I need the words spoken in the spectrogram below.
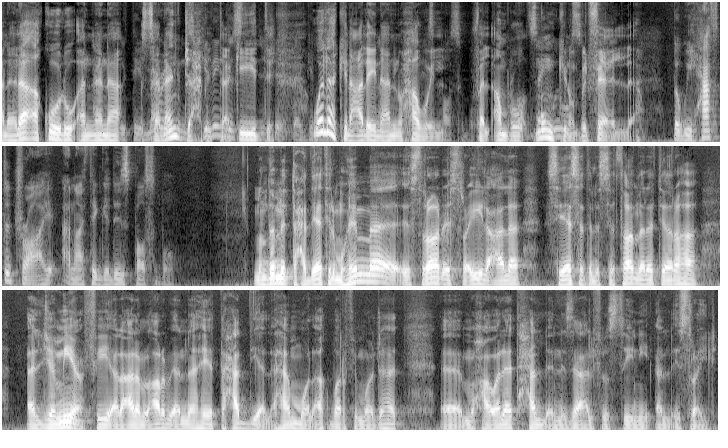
أنا لا أقول أننا سننجح بالتأكيد ولكن علينا أن نحاول. فالأمر ممكن بالفعل. من ضمن التحديات المهمة إصرار إسرائيل على سياسة الاستيطان التي يراها الجميع في العالم العربي أنها هي التحدي الأهم والأكبر في مواجهة آه، محاولات حل النزاع الفلسطيني الإسرائيلي.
